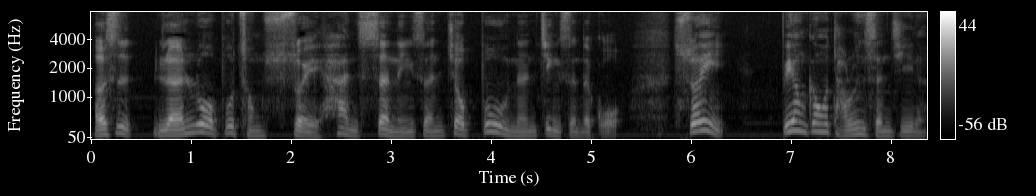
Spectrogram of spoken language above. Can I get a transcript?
而是人若不从水和圣灵生，就不能进神的国。所以不用跟我讨论神机了，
